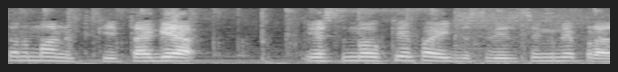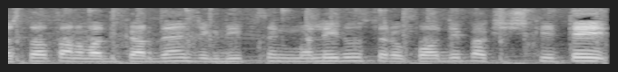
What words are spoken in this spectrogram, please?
ਸਨਮਾਨਿਤ ਕੀਤਾ ਗਿਆ। ਇਸ ਮੌਕੇ ਭਾਈ ਜਸਵੀਰ ਸਿੰਘ ਨੇ ਪ੍ਰੈਸ ਦਾ ਧੰਨਵਾਦ ਕਰਦਿਆਂ ਜਗਦੀਪ ਸਿੰਘ ਮੱਲੀ ਨੂੰ ਸਿਰੋਪਾਉ ਦੀ ਬਖਸ਼ਿਸ਼ ਕੀਤੀ।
